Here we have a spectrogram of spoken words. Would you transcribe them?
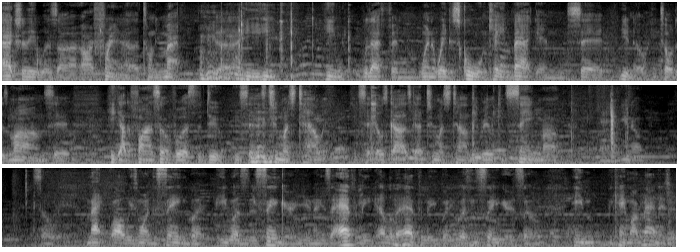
actually it was uh, our friend Tony Mack. He he he left and went away to school and came back and said, you know, he told his mom said he got to find something for us to do. He said it's too much talent. He said those guys got too much talent. They really can sing, mom. And you know, so Mac always wanted to sing, but he wasn't a singer. You know, he's an athlete, hell of an athlete, but he wasn't a singer. So he became our manager.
